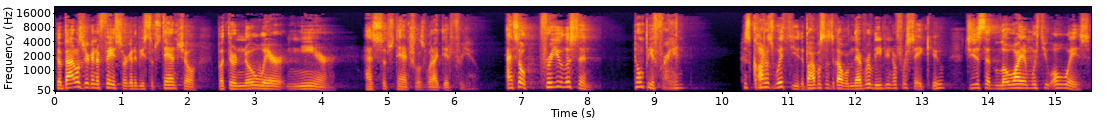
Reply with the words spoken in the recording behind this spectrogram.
the battles you're going to face are going to be substantial, but they're nowhere near as substantial as what I did for you. And so for you, listen, don't be afraid. Because God is with you. The Bible says that God will never leave you nor forsake you. Jesus said, Lo, I am with you always,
